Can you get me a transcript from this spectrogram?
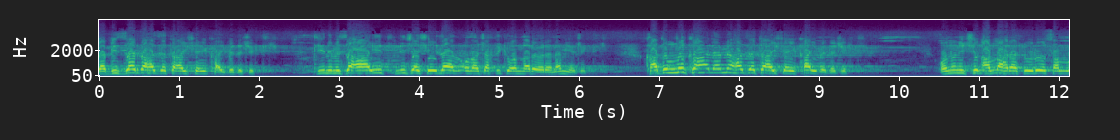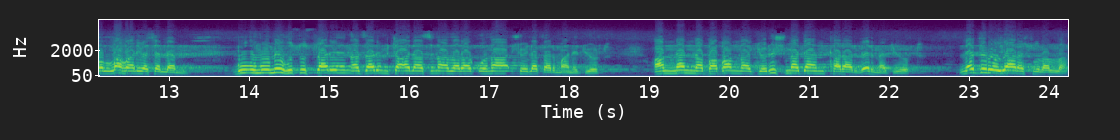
Ve bizler de Hazreti Ayşe'yi kaybedecektik. Dinimize ait nice şeyler olacaktı ki onları öğrenemeyecektik. Kadınlık alemi Hazreti Ayşe'yi kaybedecekti. Onun için Allah Resulü sallallahu aleyhi ve sellem bu umumi hususların nazarı mütealasını alarak ona şöyle ferman ediyordu. Annenle babanla görüşmeden karar verme diyordu. Nedir o ya Resulallah?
